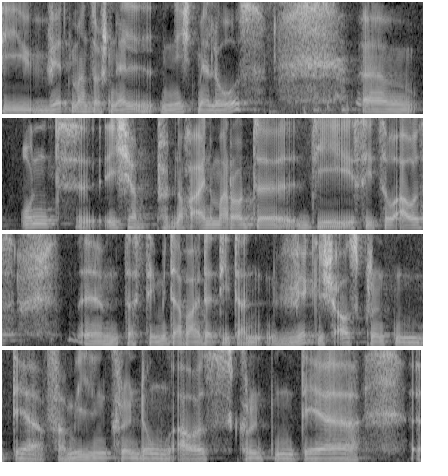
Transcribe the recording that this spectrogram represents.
die wird man so schnell nicht mehr los. Ähm, und ich habe noch eine Marotte, die sieht so aus, dass die Mitarbeiter, die dann wirklich aus Gründen der Familiengründung, aus Gründen der äh,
